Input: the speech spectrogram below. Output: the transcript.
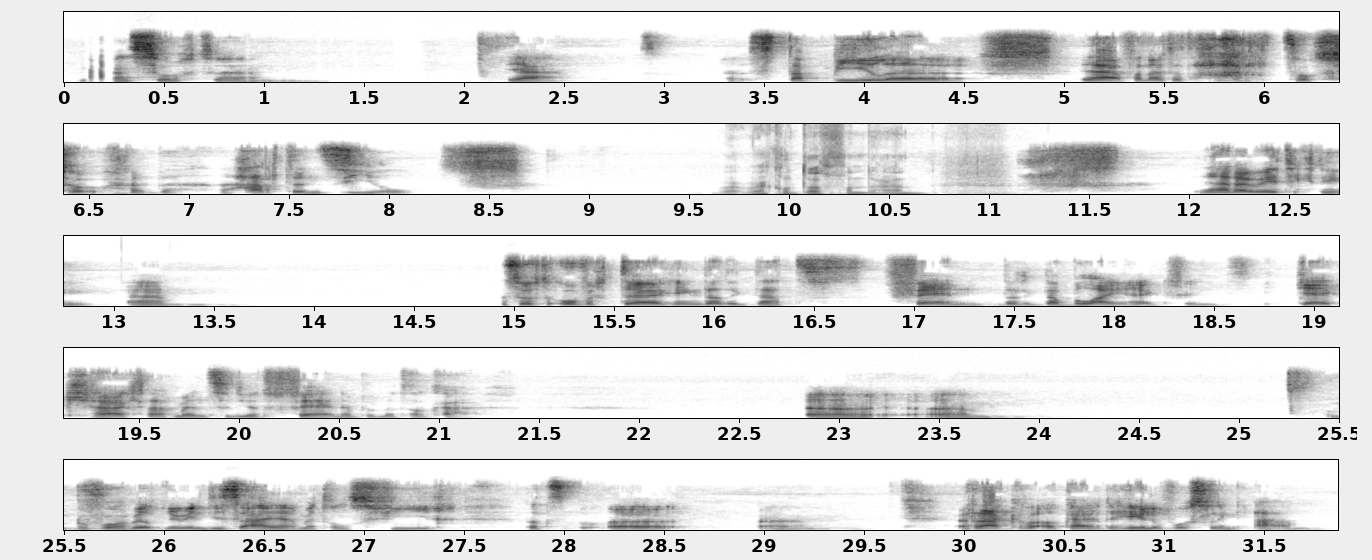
Een soort, um, ja, stabiele, ja, vanuit het hart of zo. De hart en ziel. Waar, waar komt dat vandaan? Ja, dat weet ik niet. Um, een soort overtuiging dat ik dat fijn, dat ik dat belangrijk vind. Ik kijk graag naar mensen die het fijn hebben met elkaar. Uh, um, bijvoorbeeld nu in Desire met ons vier, dat, uh, um, raken we elkaar de hele voorstelling aan.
